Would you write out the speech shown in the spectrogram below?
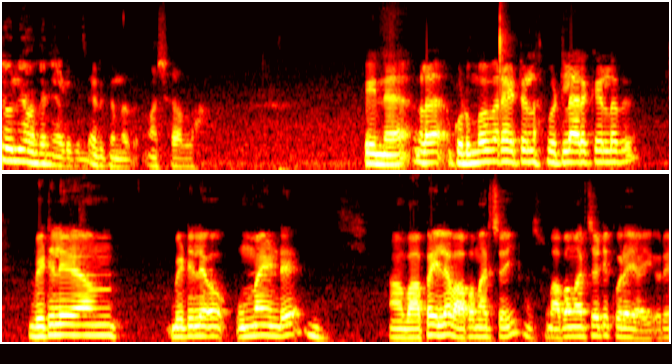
ജോലിയും അവൻ തന്നെയാണ് എടുക്കുന്നത്. എടുക്കുന്നത്. മാഷാല്ല പിന്നെ നിങ്ങളെ കുടുംബപരമായിട്ടുള്ള വീട്ടിലാരൊക്കെ ഉള്ളത്? വീട്ടിൽ ആം, വീട്ടിൽ ഉമ്മയുണ്ട്. വാപ്പ വാപ്പയില്ല വാപ്പ മരിച്ചുപോയി. വാപ്പ മരിച്ചിട്ട് കുറേയായി. ഒരു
